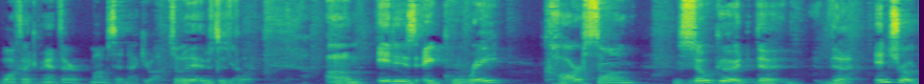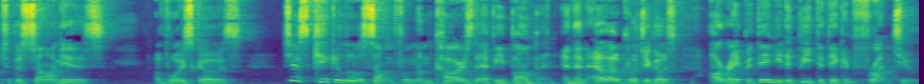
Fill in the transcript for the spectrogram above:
walk like a panther. Mama said knock you out. So it was his fourth. Um, it is a great car song, so good. the The intro to the song is a voice goes, "Just kick a little something from them cars that be bumping," and then LL Cool J goes, "All right, but they need a beat that they can front to,"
